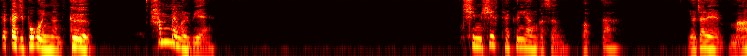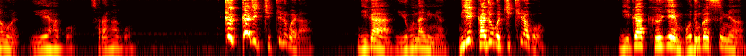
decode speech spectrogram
끝까지 보고 있는 그 한 명을 위해 침실 테크닉한 것은 없다. 여자의 마음을 이해하고 사랑하고 끝까지 지키려고 해라. 네가 유부남이면 네 가족을 지키려고 네가 거기에 모든 걸 쓰면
